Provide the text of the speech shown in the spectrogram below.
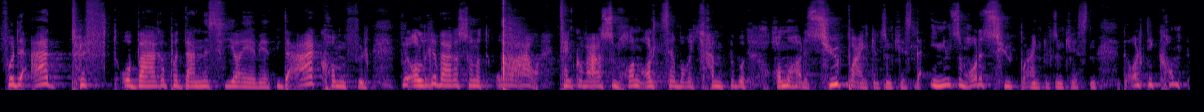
for det er tøft å være på denne sida av evigheten. Det er kampfullt. Det vil aldri være sånn at wow, tenk å være som han. Alt ser bare kjempebra Han må ha det superenkelt som kristen. Det er ingen som har det superenkelt som kristen. Det er alltid kamp.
